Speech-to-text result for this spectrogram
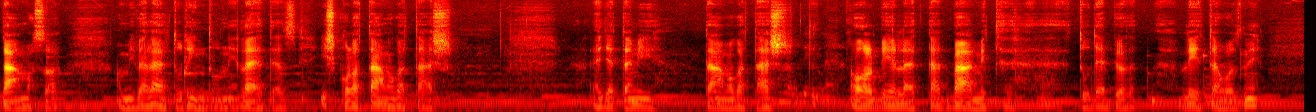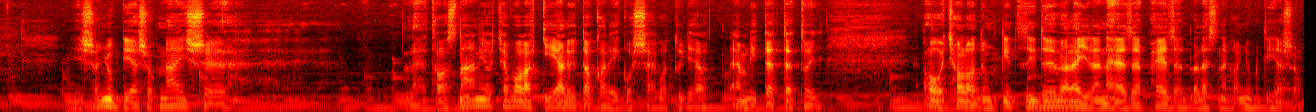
támasza, amivel el tud indulni. Lehet ez iskolatámogatás, egyetemi támogatás, Albérlet. albérlet, tehát bármit eh, tud ebből létrehozni. És a nyugdíjasoknál is eh, lehet használni, hogyha valaki előtakarékosságot, ugye említetted, hogy ahogy haladunk itt az idővel, egyre nehezebb helyzetben lesznek a nyugdíjasok.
